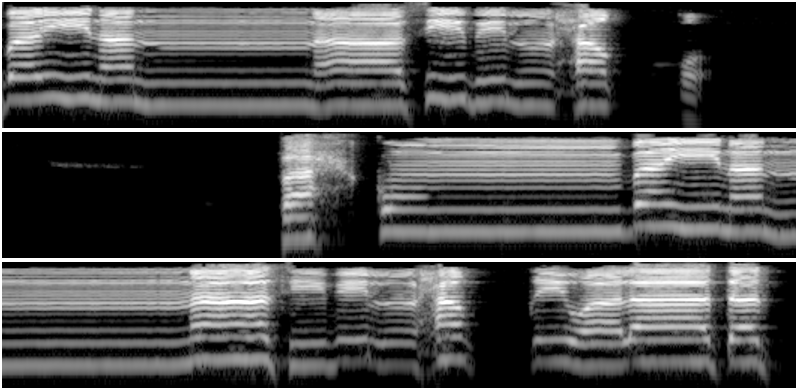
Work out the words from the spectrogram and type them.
بين الناس بالحق فاحكم بين الناس بالحق ولا تتبع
